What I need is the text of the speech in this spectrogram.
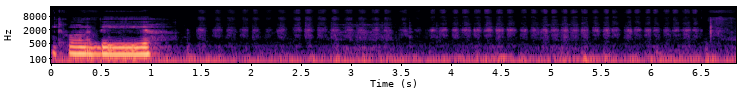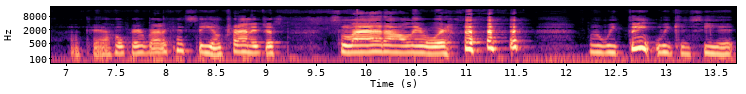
It's going to be Okay, I hope everybody can see. I'm trying to just slide all everywhere where we think we can see it.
